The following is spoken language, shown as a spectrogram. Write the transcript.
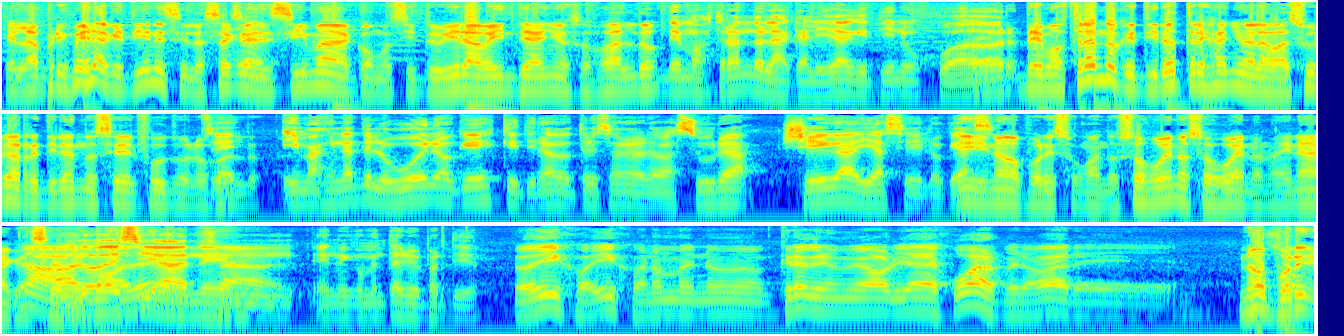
En la primera que tiene se lo saca Sí. de encima como si tuviera 20 años Osvaldo. Demostrando la calidad que tiene un jugador. Demostrando que tiró tres años a la basura retirándose del fútbol, Sí. Osvaldo. Imagínate lo bueno que es que tirando tres años a la basura llega y hace lo que Y hace. no, por eso cuando sos bueno, sos bueno, no hay nada que No, hacer. lo como decían de- o sea, en, en el comentario del partido. Lo dijo, dijo. No me, no, creo que no me iba a olvidar de jugar, pero a ver. Eh, No, por, e-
